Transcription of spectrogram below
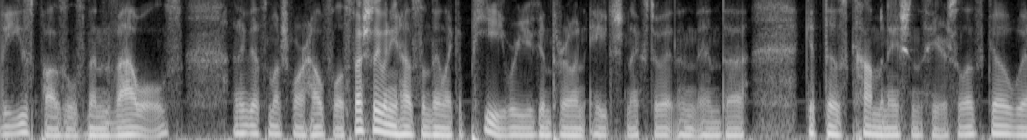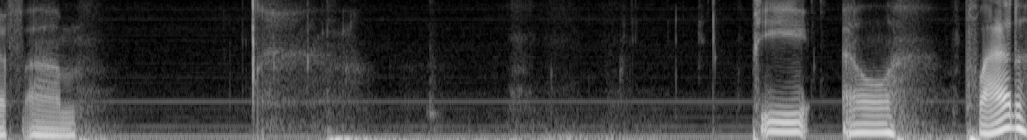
these puzzles than vowels. I think that's much more helpful, especially when you have something like a P where you can throw an H next to it and, and uh, get those combinations here. So let's go with um, P L plaid.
